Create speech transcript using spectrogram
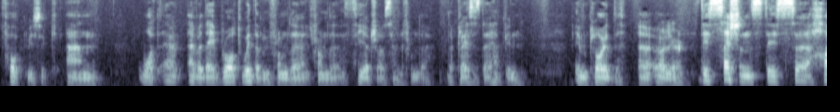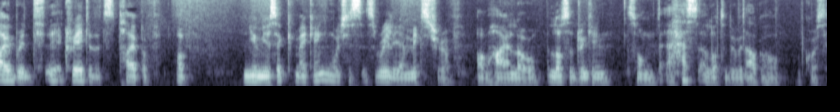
folk music and whatever they brought with them from the from the theaters and from the, the places they had been employed uh, earlier. These sessions, this uh, hybrid, created this type of, of new music making, which is, is really a mixture of, of high and low. Lots of drinking songs. It has a lot to do with alcohol of course.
